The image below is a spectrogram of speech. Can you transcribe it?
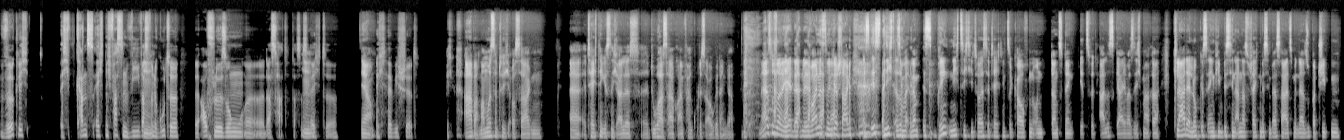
wirklich, ich kann es echt nicht fassen, wie was Mhm. für eine gute äh, Auflösung äh, das hat. Das ist Mhm. echt, äh, Ja. echt heavy shit. Aber man muss natürlich auch sagen, äh, Technik ist nicht alles. Äh, Du hast auch einfach ein gutes Auge dann gehabt. Ne, das muss man, wir wollen das nur niederschlagen. Es ist nicht, also es bringt nichts, sich die teuerste Technik zu kaufen und dann zu denken, jetzt wird alles geil, was ich mache. Klar, der Look ist irgendwie ein bisschen anders, vielleicht ein bisschen besser als mit einer super cheapen,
